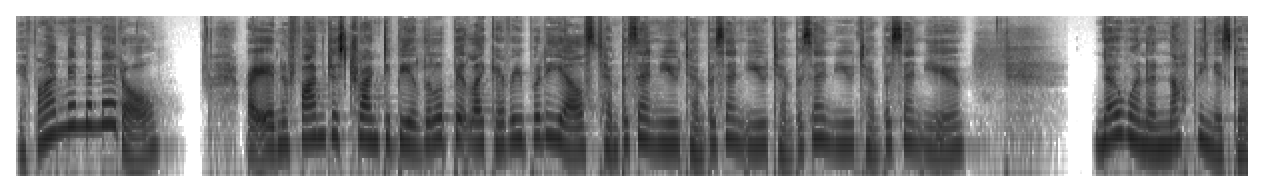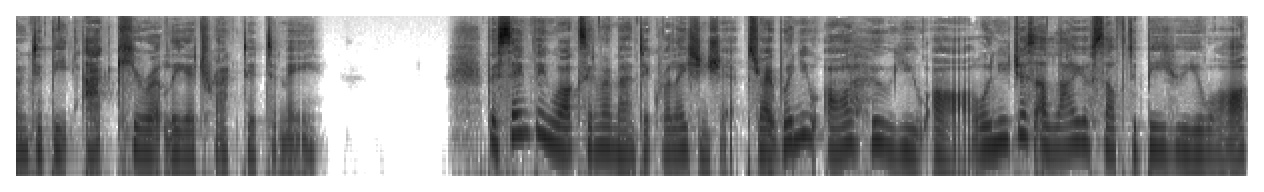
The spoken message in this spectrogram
If I'm in the middle, right? And if I'm just trying to be a little bit like everybody else, 10% you, 10% you, 10% you, 10% you, no one and nothing is going to be accurately attracted to me. The same thing works in romantic relationships, right? When you are who you are, when you just allow yourself to be who you are,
